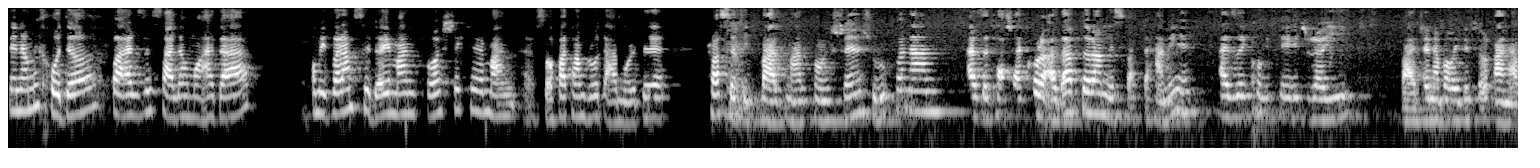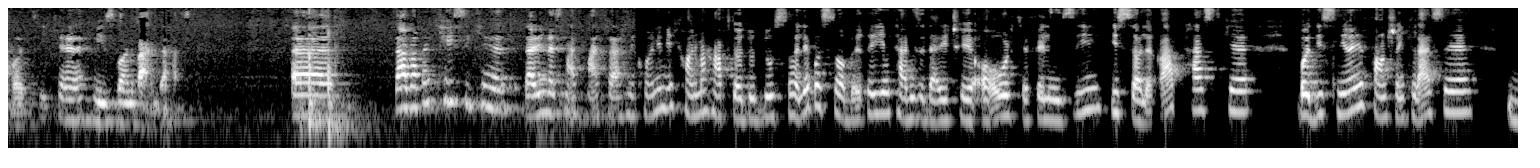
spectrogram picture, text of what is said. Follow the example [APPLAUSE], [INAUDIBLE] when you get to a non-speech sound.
به نام خدا با عرض سلام و ادب امیدوارم صدای من باشه که من صحبتم رو در مورد پراستاتیک والو مالفانکشن شروع کنم. از تشکر و ادب دارم نسبت به همه اعضای کمیته اجرایی و جناب آقای دکتر قنواتی که میزبان بنده هست. در واقع کیسی که در این قسمت مطرح می‌کنیم یک خانم 72 ساله با سابقه تعویض دریچه آورت فلزی 20 سال قبل هست که با dyspnea ی function class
